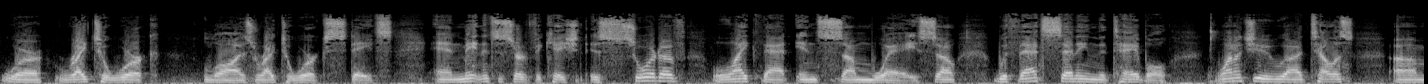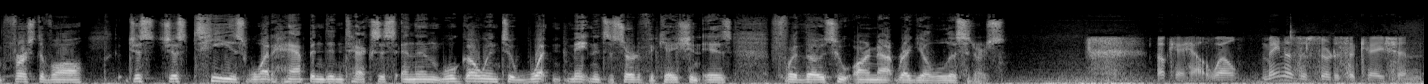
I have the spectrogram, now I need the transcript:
were right to work laws, right to work states. And maintenance of certification is sort of like that in some way. So, with that setting the table, why don't you uh, tell us? Um, first of all, just just tease what happened in Texas, and then we'll go into what maintenance of certification is for those who are not regular listeners. Okay, Hal. Well, maintenance of certification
